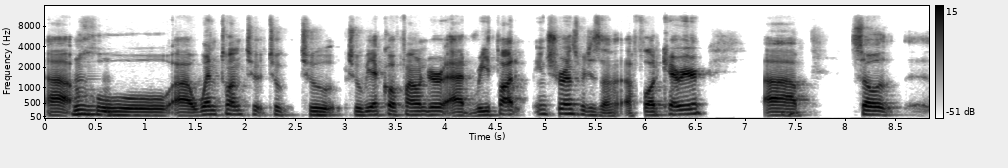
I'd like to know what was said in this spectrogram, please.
uh, mm-hmm. who uh, went on to, to, to, to be a co-founder at rethought insurance which is a, a flood carrier uh, so uh,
